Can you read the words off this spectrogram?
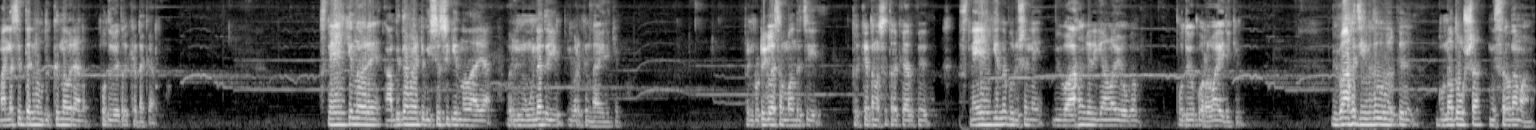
മനസ്സിൽ തന്നെ ഒതുക്കുന്നവരാണ് പൊതുവെ തൃക്കേട്ടക്കാർ. സ്നേഹിക്കുന്നവരെ അമിതമായിട്ട് വിശ്വസിക്കുന്നതായ ഒരു ന്യൂനതയും ഇവർക്കുണ്ടായിരിക്കും. പെൺകുട്ടികളെ സംബന്ധിച്ച് ക്രിക്കറ്റ് നക്ഷത്രക്കാർക്ക് സ്നേഹിക്കുന്ന പുരുഷനെ വിവാഹം കഴിക്കാനുള്ള യോഗം പൊതുവെ കുറവായിരിക്കും. വിവാഹ ജീവിതവും ഇവർക്ക് ഗുണദോഷ മിശ്രിതമാണ്.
